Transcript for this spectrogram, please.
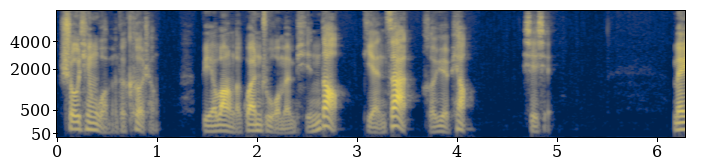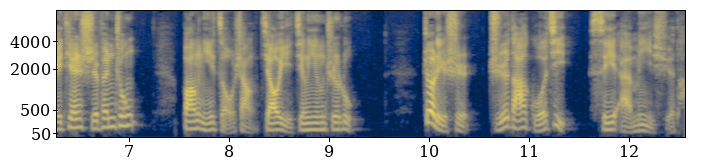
收听我们的课程，别忘了关注我们频道、点赞和月票，谢谢。每天十分钟，帮你走上交易精英之路。这里是直达国际 CME 学堂。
